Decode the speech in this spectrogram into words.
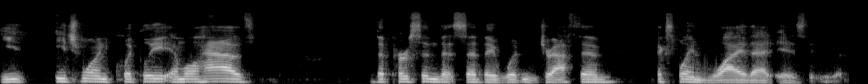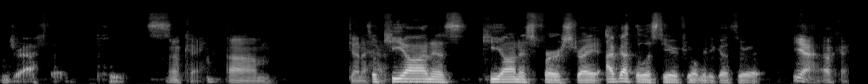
each, each one quickly, and we'll have the person that said they wouldn't draft them explain why that is that you wouldn't draft them, please. Okay. Um, gonna So have- Keon is Keon is first, right? I've got the list here if you want me to go through it. yeah. Okay.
